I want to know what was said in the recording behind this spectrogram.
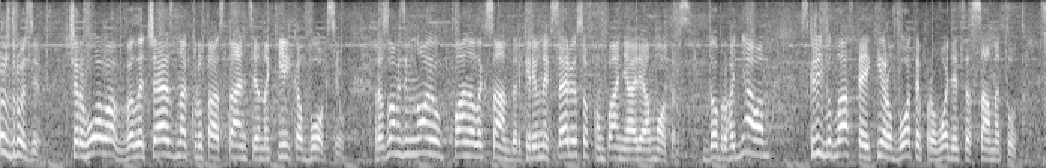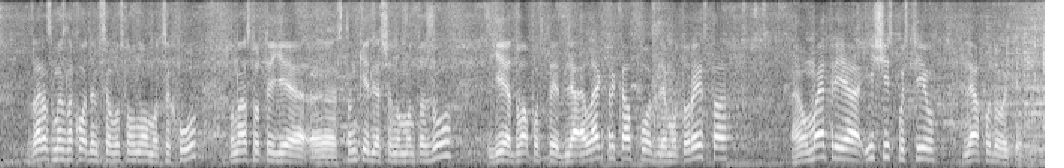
Що ж, друзі, чергова величезна крута станція на кілька боксів. Разом зі мною пан Олександр, керівник сервісу в компанії Aria Motors. Доброго дня вам! Скажіть, будь ласка, які роботи проводяться саме тут? Зараз ми знаходимося в основному цеху. У нас тут є е, станки для шиномонтажу, є два пости для електрика, пост для моториста, геометрія і шість постів для ходовиків.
